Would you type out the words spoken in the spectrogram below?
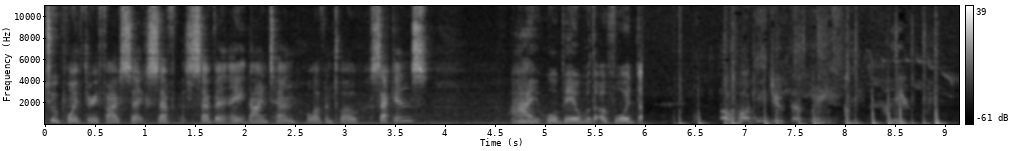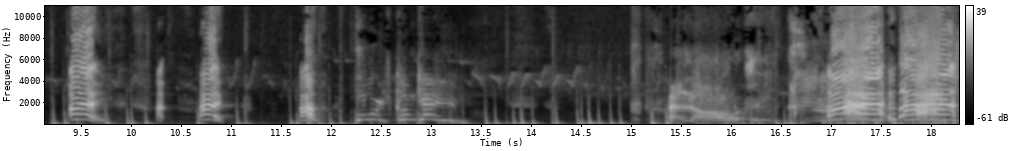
2.356 7, 7 8 9 10 11 12 seconds, I will be able to avoid the Oh fuck, he juked us, mate. Come get him! Hello! ah! Ah!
